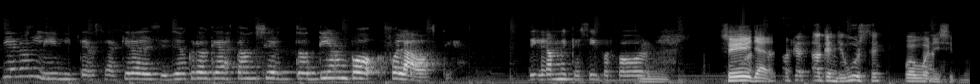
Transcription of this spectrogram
tiene un límite, o sea, quiero decir, yo creo que hasta un cierto tiempo fue la hostia. Díganme que sí, por favor. Mm. Sí, ya. A, quien lle guste. Fue buenísimo.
